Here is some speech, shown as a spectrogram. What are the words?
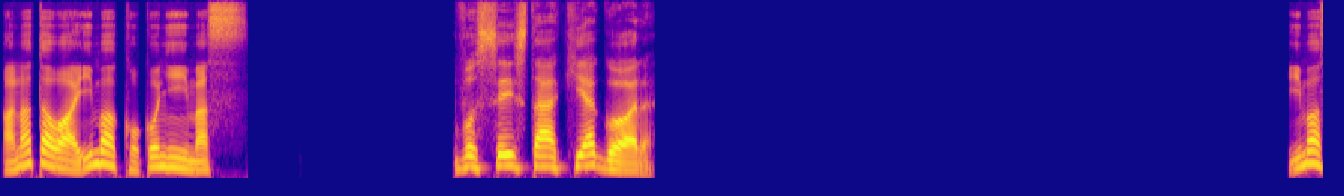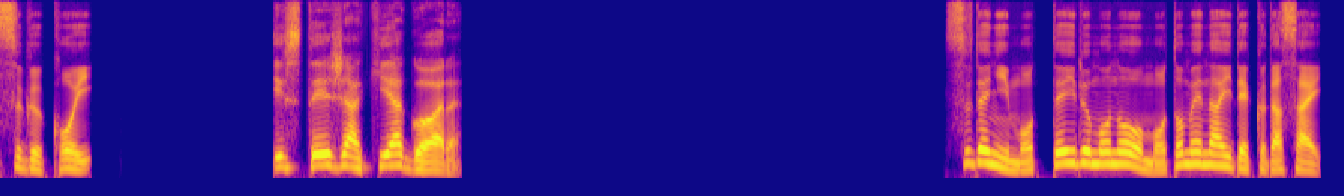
あなたは今ここにいます。Você está aqui agora. 今すぐ来い。Esteja aqui agora. すでに持っているものを求めないでください。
